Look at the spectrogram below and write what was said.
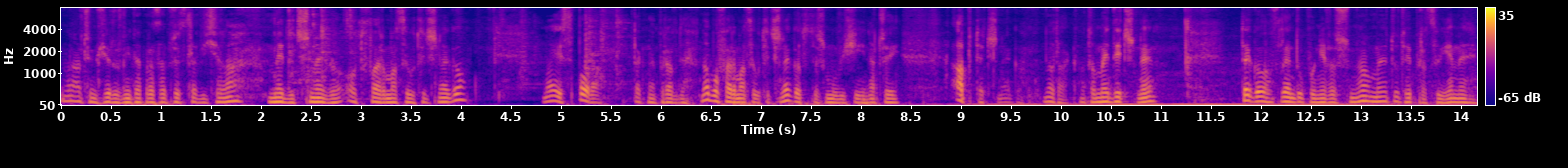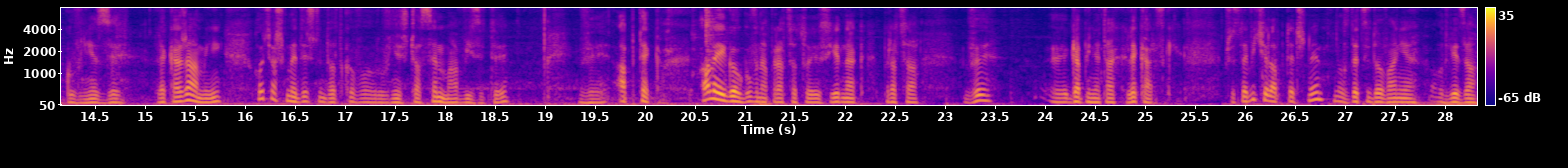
No a czym się różni ta praca przedstawiciela medycznego od farmaceutycznego? No jest spora, tak naprawdę. No bo farmaceutycznego to też mówi się inaczej aptecznego. No tak, no to medyczny. Tego względu, ponieważ no, my tutaj pracujemy głównie z lekarzami, chociaż medyczny dodatkowo również czasem ma wizyty w aptekach. Ale jego główna praca to jest jednak praca w y, gabinetach lekarskich. Przedstawiciel apteczny no zdecydowanie odwiedza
